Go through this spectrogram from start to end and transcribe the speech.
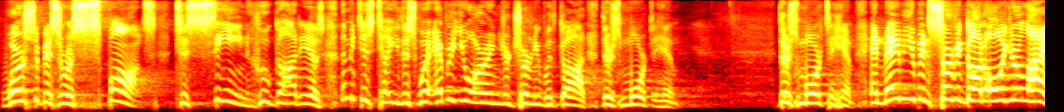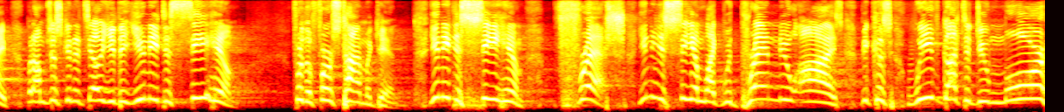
Worship is a response to seeing who God is. Let me just tell you this wherever you are in your journey with God, there's more to him there's more to him. And maybe you've been serving God all your life, but I'm just gonna tell you that you need to see him for the first time again. You need to see him fresh. You need to see him like with brand new eyes because we've got to do more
